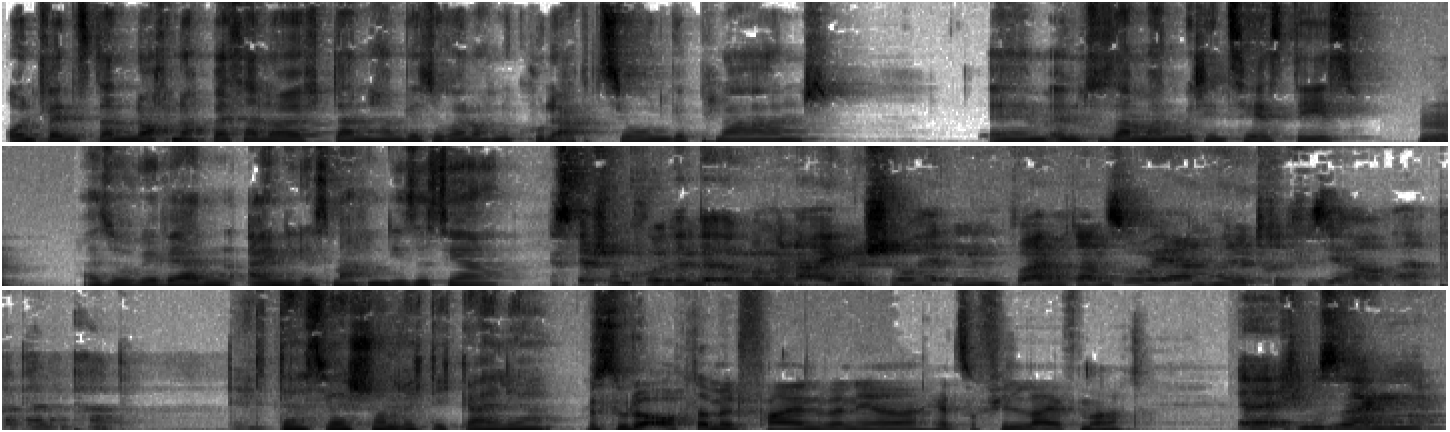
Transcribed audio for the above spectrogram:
Und wenn es dann noch, noch besser läuft, dann haben wir sogar noch eine coole Aktion geplant ähm, im Zusammenhang mit den CSDs. Hm. Also wir werden einiges machen dieses Jahr. Es wäre schon cool, wenn wir irgendwann mal eine eigene Show hätten, wo einfach dann so, ja, ein heute tritt für sie auf, ach, papalapap. Das wäre schon richtig geil, ja. Bist du da auch damit fein, wenn ihr jetzt so viel live macht? Äh, ich muss sagen,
